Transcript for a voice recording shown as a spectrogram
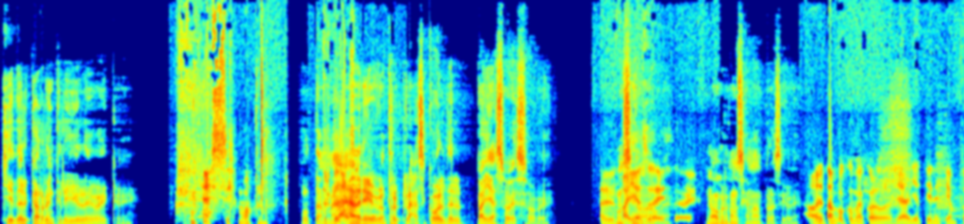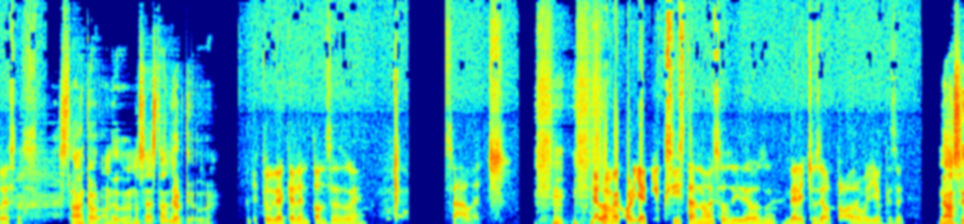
Kid del carro increíble, güey, que Simón, puta Otro madre, clásico. otro clásico, el del payaso eso, güey. El ¿Cómo se payaso llama, de ese, güey. No me acuerdo cómo se llama, pero sí, güey. No, yo tampoco me acuerdo, ya, ya tiene tiempo de esos. Estaban cabrones, güey. No sé, estaban divertidos, güey. YouTube de aquel entonces, güey. Savage. Que a lo mejor ya ni existan, ¿no? Esos videos, güey. Derechos de autor, güey, yo qué sé. No, sí,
